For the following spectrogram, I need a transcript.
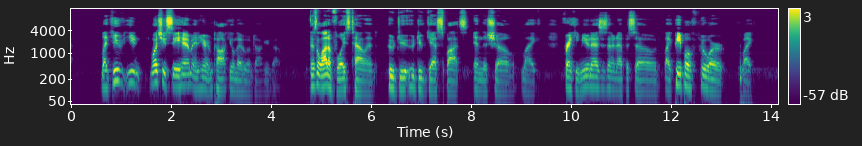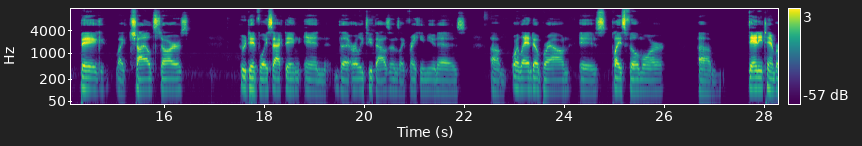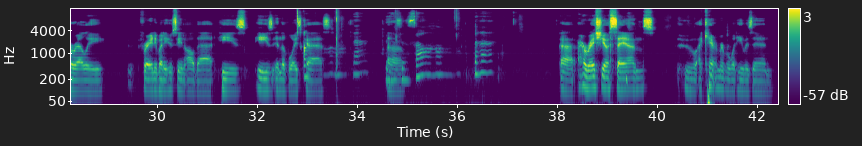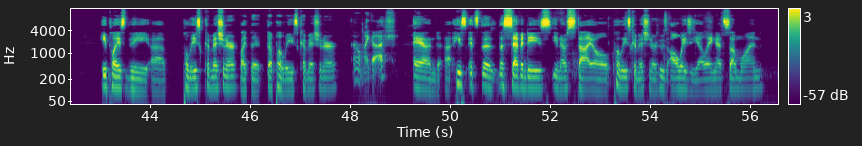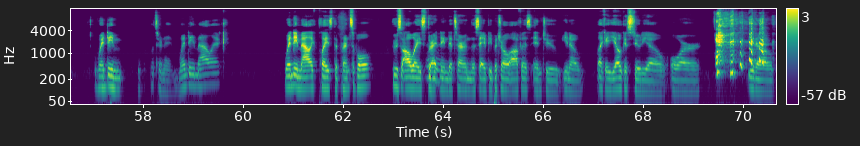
Like you, you once you see him and hear him talk, you'll know who I'm talking about. There's a lot of voice talent who do who do guest spots in this show. Like Frankie Muniz is in an episode. Like people who are like big like child stars. who did voice acting in the early 2000s, like Frankie Muniz. Um, Orlando Brown is plays Fillmore. Um, Danny Tamberelli, for anybody who's seen all that, he's he's in the voice cast. This Um, is all that- uh, Horatio Sanz, who I can't remember what he was in. He plays the uh, police commissioner, like the the police commissioner, Oh my gosh. and uh, he's it's the the seventies you know style police commissioner who's always yelling at someone. Wendy, what's her name? Wendy Malick. Wendy Malick plays the principal, who's always Mhm. threatening to turn the safety patrol office into you know like a yoga studio or you know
